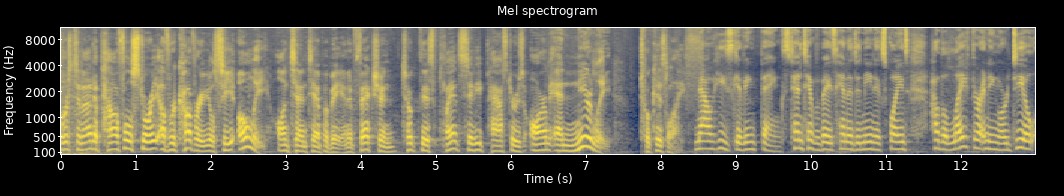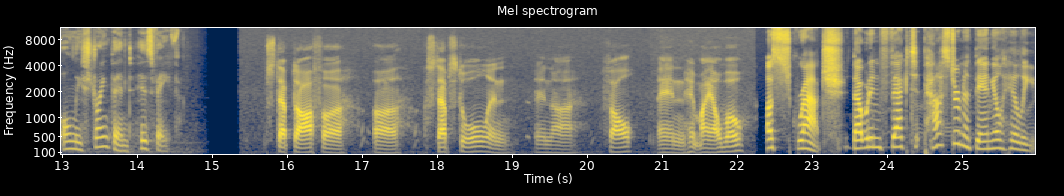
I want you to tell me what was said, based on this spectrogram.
First tonight, a powerful story of recovery you'll see only on 10 Tampa Bay. An infection took this Plant City pastor's arm and nearly took his life. Now he's giving thanks. 10 Tampa Bay's Hannah Deneen explains how the life threatening ordeal only strengthened his faith. Stepped off a, a step stool and, and uh, fell and hit my elbow. A scratch that would infect Pastor Nathaniel Hilly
